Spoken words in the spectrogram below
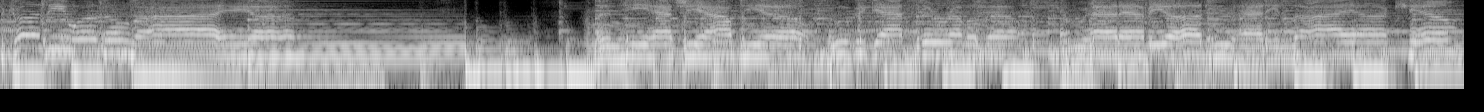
because he was a liar. And then he had Shealtiel, who begat Zerubbabel, who had Abiud, who had Eliakim.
